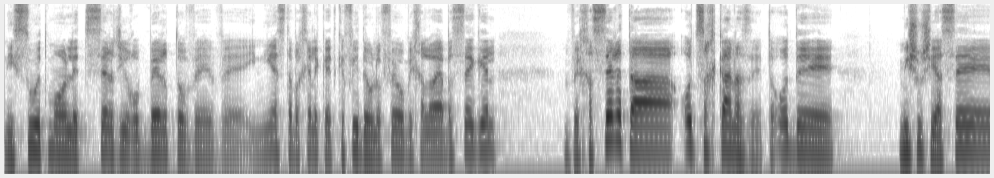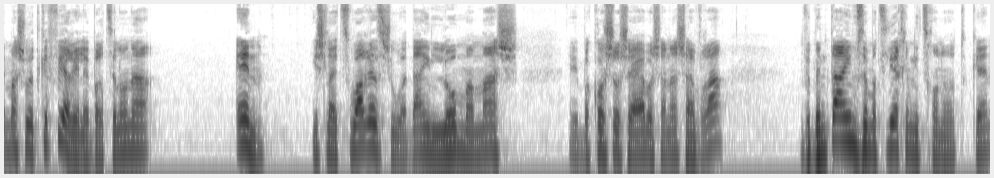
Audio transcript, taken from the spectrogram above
ניסו אתמול את סרג'י רוברטו ואיניאסטה בחלק ההתקפי, דאולופאו בכלל לא היה בסגל, וחסר את העוד שחקן הזה, את העוד אה, מישהו שיעשה משהו התקפי, הרי לברצלונה אין. יש לה את סוארז, שהוא עדיין לא ממש אה, בכושר שהיה בשנה שעברה, ובינתיים זה מצליח עם ניצחונות, כן?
